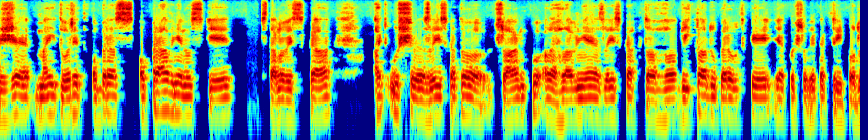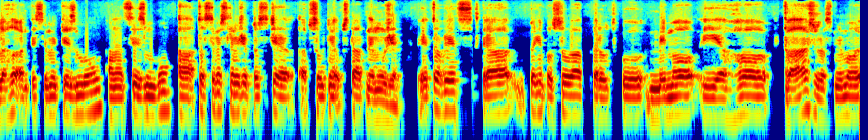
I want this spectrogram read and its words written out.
že mají tvořit obraz oprávněnosti stanoviska ať už z hlediska toho článku, ale hlavně z hlediska toho výkladu Peroutky jako člověka, který podlehl antisemitismu a nacismu. A to si myslím, že prostě absolutně obstát nemůže. Je to věc, která úplně posouvá Peroutku mimo jeho tvář, mimo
